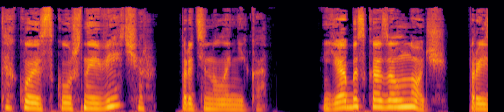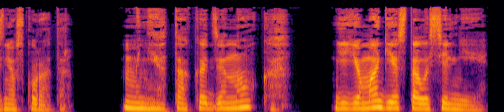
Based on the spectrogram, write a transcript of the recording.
«Такой скучный вечер», — протянула Ника. «Я бы сказал ночь», — произнес куратор. «Мне так одиноко». Ее магия стала сильнее.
